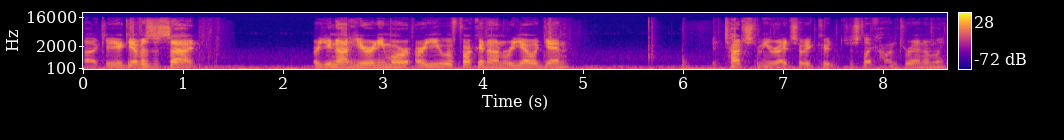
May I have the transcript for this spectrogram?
Uh, can you give us a sign? Are you not here anymore? Are you a fucking Onryo again? It touched me, right? So it could just, like, hunt randomly?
